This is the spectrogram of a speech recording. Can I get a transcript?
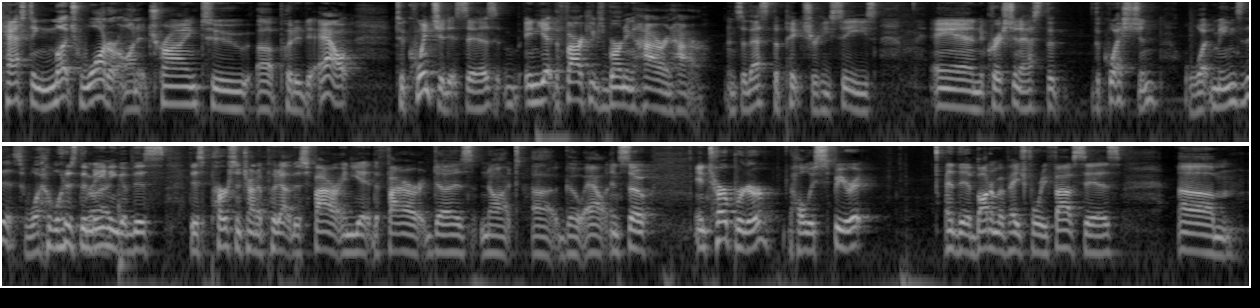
casting much water on it, trying to uh, put it out to quench it. It says, and yet the fire keeps burning higher and higher. And so that's the picture he sees. And Christian asks the the question, what means this? What what is the meaning of this this person trying to put out this fire, and yet the fire does not uh, go out? And so, interpreter, the Holy Spirit, at the bottom of page 45 says, um,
